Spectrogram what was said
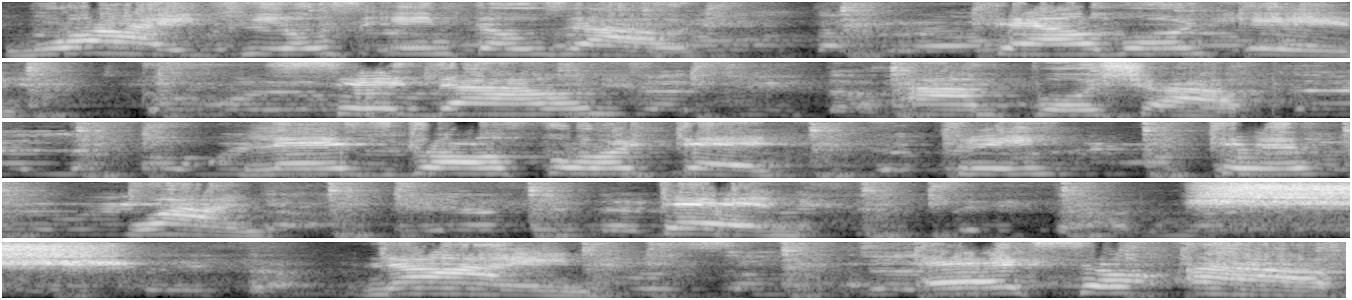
Wide, heels in, toes out. Tailbone in. Sit down and push up. Let's go for 10. 3, 2, 1. 10. 9. Exhale up.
